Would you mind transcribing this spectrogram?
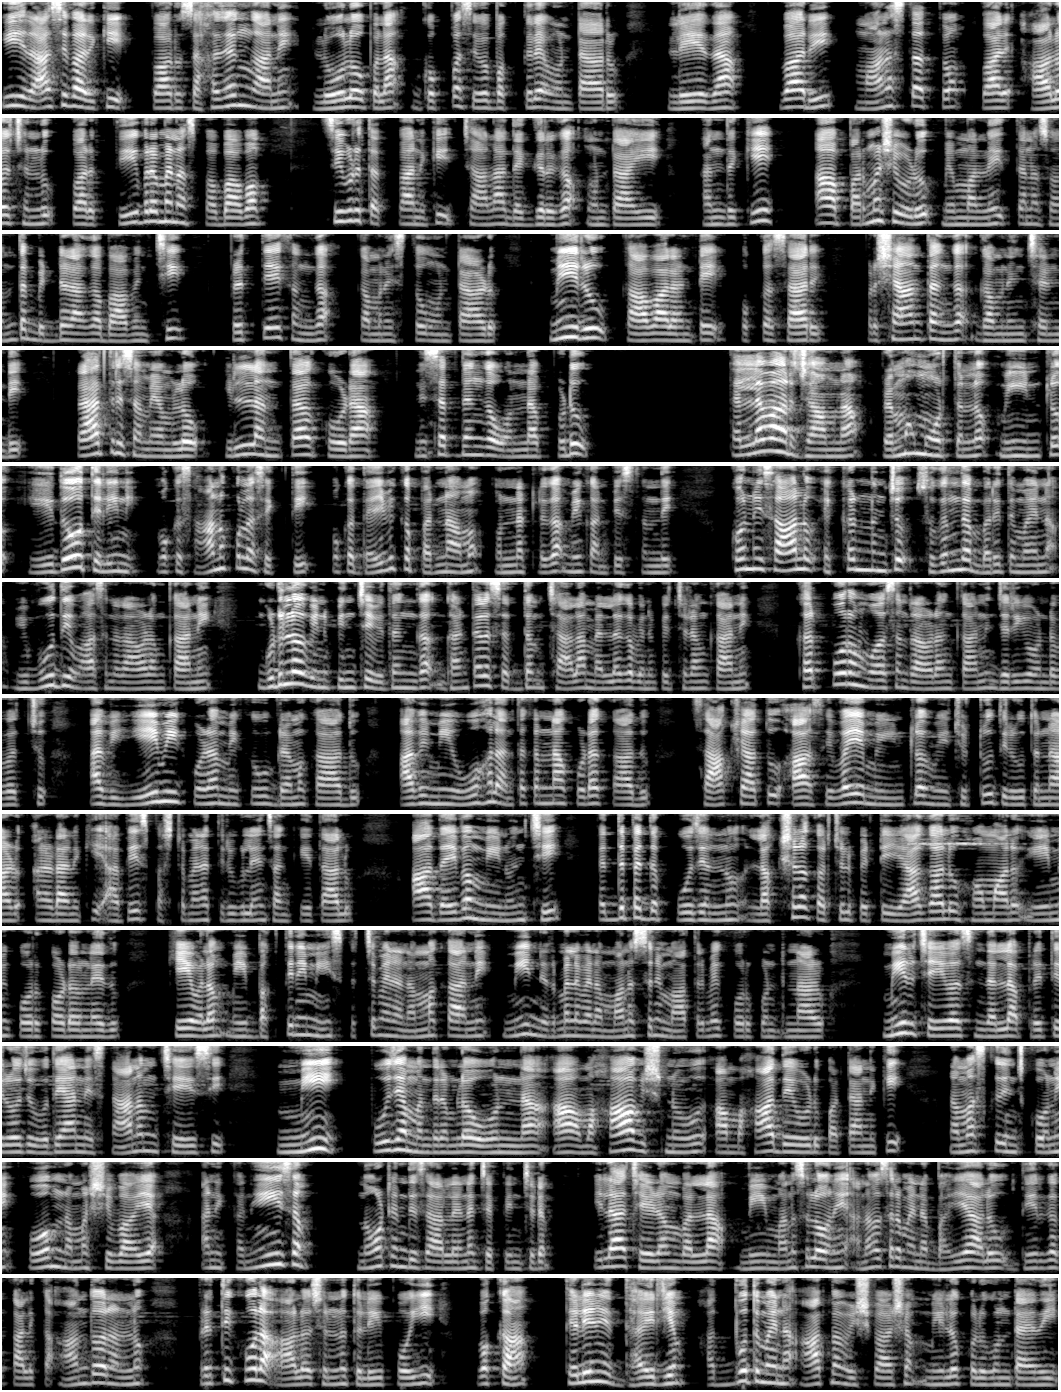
ఈ రాశి వారికి వారు సహజంగానే లోపల గొప్ప శివభక్తులే ఉంటారు. లేదా వారి మనస్తత్వం వారి ఆలోచనలు వారి తీవ్రమైన స్వభావం శివుడి తత్వానికి చాలా దగ్గరగా ఉంటాయి. అందుకే ఆ పరమశివుడు మిమ్మల్ని తన సొంత బిడ్డలాగా భావించి ప్రత్యేకంగా గమనిస్తూ ఉంటాడు. మీరు కావాలంటే ఒక్కసారి ప్రశాంతంగా గమనించండి. రాత్రి సమయంలో ఇల్లంతా కూడా నిశ్శబ్దంగా ఉన్నప్పుడు తెల్లవారుజామున బ్రహ్మముహూర్తంలో మీ ఇంట్లో ఏదో తెలియని ఒక సానుకూల శక్తి ఒక దైవిక పరిణామం ఉన్నట్లుగా మీకు అనిపిస్తుంది. కొన్నిసార్లు ఎక్కడి నుంచో సుగంధ భరితమైన విభూది వాసన రావడం కానీ గుడిలో వినిపించే విధంగా గంటల శబ్దం చాలా మెల్లగా వినిపించడం కానీ కర్పూరం వాసన రావడం కానీ జరిగి ఉండవచ్చు. అవి ఏమీ కూడా మీకు భ్రమ కాదు. అవి మీ ఊహలు అంతకన్నా కూడా కాదు. సాక్షాత్తు ఆ శివయ్య మీ ఇంట్లో మీ చుట్టూ తిరుగుతున్నాడు అనడానికి అవే స్పష్టమైన తిరుగులేని సంకేతాలు. ఆ దైవం మీ నుంచి పెద్ద పెద్ద పూజలను లక్షల ఖర్చులు పెట్టి యాగాలు హోమాలు ఏమీ కోరుకోవడం లేదు. కేవలం మీ భక్తిని మీ స్వచ్ఛమైన నమ్మకాన్ని మీ నిర్మలమైన మనస్సుని మాత్రమే కోరుకుంటున్నారు. మీరు చేయవలసిందల్లా ప్రతిరోజు ఉదయాన్నే స్నానం చేసి మీ పూజా మందిరంలో ఉన్న ఆ మహావిష్ణువు ఆ మహాదేవుడు పటానికి నమస్కరించుకొని ఓం నమ శివాయ అని కనీసం నూటెనిమిది సార్లైనా జపించడం. ఇలా చేయడం వల్ల మీ మనసులోని అనవసరమైన భయాలు దీర్ఘకాలిక ఆందోళనలు ప్రతికూల ఆలోచనలు తొలగిపోయి ఒక తెలియని ధైర్యం అద్భుతమైన ఆత్మవిశ్వాసం మీలో కొలుగుంటుంది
